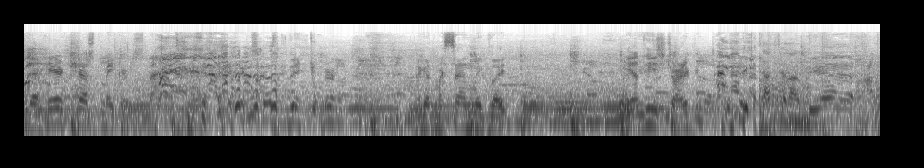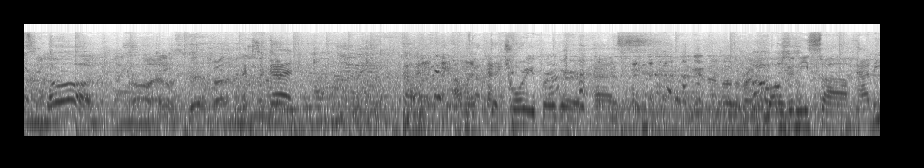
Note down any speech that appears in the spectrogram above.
the hair chest makers. chest maker. I got my San Mig light. Yet he's driving. yeah. Oh, Oh, that looks good, brother. Looks good. I got the chori burger has longanisa patty.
